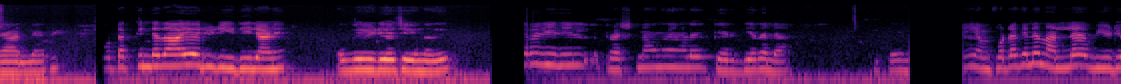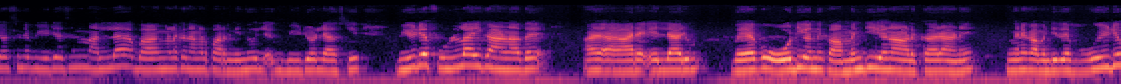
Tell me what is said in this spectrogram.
ഞാൻ അല്ലാതെ ഫോട്ടോക്കിന്റെതായ ഒരു രീതിയിലാണ് വീഡിയോ ചെയ്യുന്നത്. ഇത്ര രീതിയിൽ പ്രശ്നമൊന്നും ഞങ്ങൾ കരുതിയതല്ല. അപ്പോൾ ഈ എം ഫോട്ടോക്കിന്റെ നല്ല വീഡിയോസിന്റെ വീഡിയോസിന്റെ നല്ല ഭാഗങ്ങളൊക്കെ ഞങ്ങൾ പറഞ്ഞിരുന്നു. വീഡിയോ ലാസ്റ്റ് വീഡിയോ ഫുള്ളായി കാണാതെ എല്ലാവരും വേഗം ഓടി വന്ന് കമന്റ് ചെയ്യണ ആൾക്കാരാണ്. ഇങ്ങനെ കമന്റ് ചെയ്ത. വീഡിയോ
